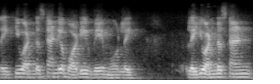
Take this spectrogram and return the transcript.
Like you understand your body way more like like you understand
